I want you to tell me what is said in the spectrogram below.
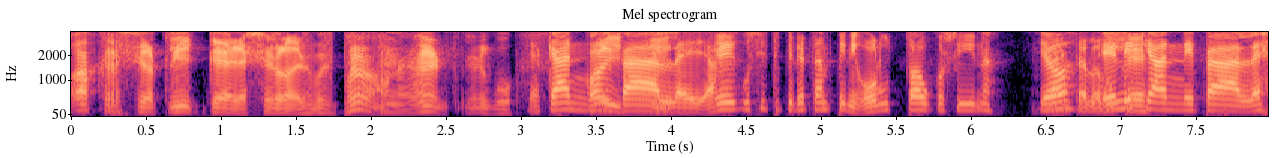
aggressiot liikkeelle sellainen semmoisen niin kuin Ja känni päälle ja- Ei, kun sitten pidetään pieni oluttauko siinä. Joo, eli lukee. känni päälle.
